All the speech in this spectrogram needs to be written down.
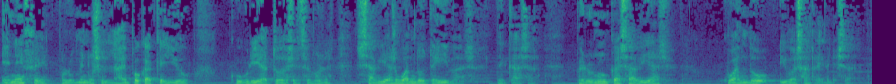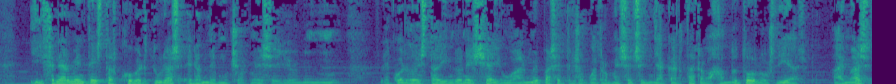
En F, por lo menos en la época que yo cubría todas estas cosas, sabías cuándo te ibas de casa, pero nunca sabías cuándo ibas a regresar. Y generalmente estas coberturas eran de muchos meses. Yo mm, recuerdo esta de Indonesia, igual me pasé tres o cuatro meses en Yakarta trabajando todos los días. Además,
